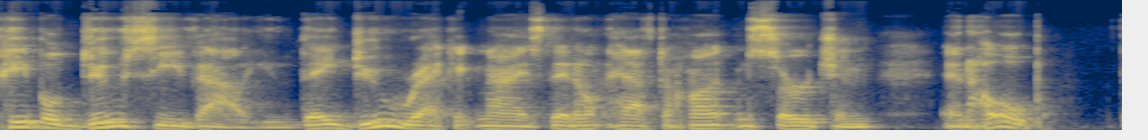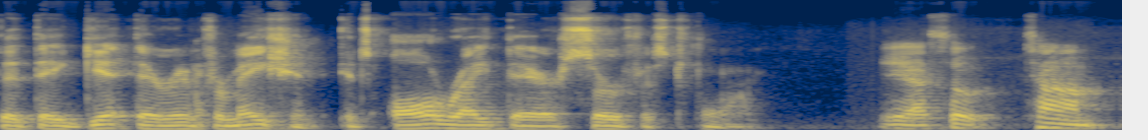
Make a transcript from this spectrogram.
people do see value. They do recognize they don't have to hunt and search and and hope that they get their information. It's all right there, surfaced for them. Yeah. So, Tom,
